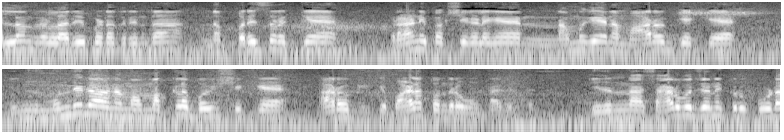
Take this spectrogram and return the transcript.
ಎಲ್ಲಂದ್ರಲ್ಲಿ ಹರಿಬಿಡೋದ್ರಿಂದ ನಮ್ಮ ಪರಿಸರಕ್ಕೆ ಪ್ರಾಣಿ ಪಕ್ಷಿಗಳಿಗೆ ನಮಗೆ ನಮ್ಮ ಆರೋಗ್ಯಕ್ಕೆ ಇನ್ನು ಮುಂದಿನ ನಮ್ಮ ಮಕ್ಕಳ ಭವಿಷ್ಯಕ್ಕೆ ಆರೋಗ್ಯಕ್ಕೆ ಬಹಳ ತೊಂದರೆ ಉಂಟಾಗುತ್ತೆ. ಇದನ್ನ ಸಾರ್ವಜನಿಕರು ಕೂಡ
